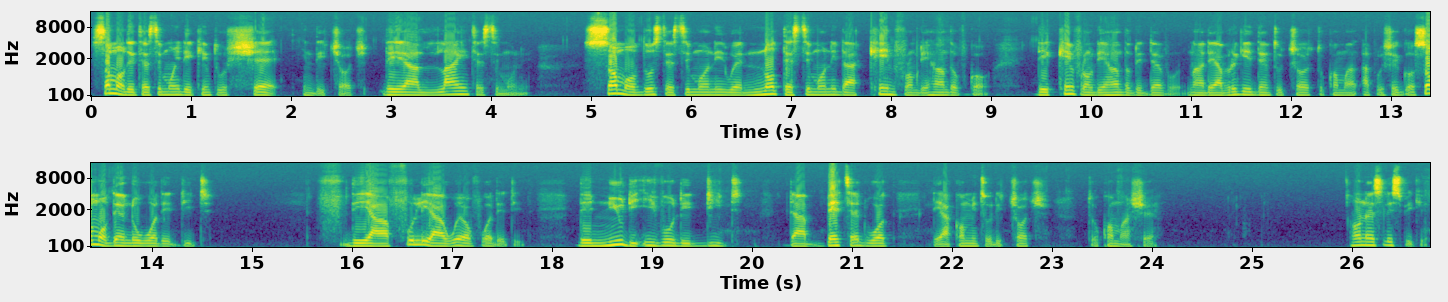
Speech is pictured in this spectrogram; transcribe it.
Some of the testimony they came to share in the church, they are lying testimony. Some of those testimonies were not testimony that came from the hand of God. They came from the hand of the devil. Now they bringing them to church to come and appreciate God. Some of them know what they did. They are fully aware of what they did. They knew the evil they did that bettered what they are coming to the church to come and share. Honestly speaking.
